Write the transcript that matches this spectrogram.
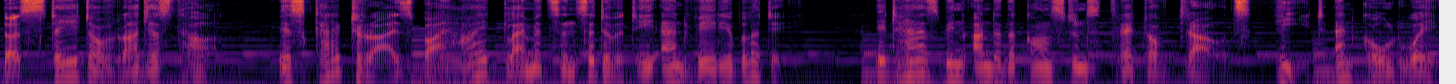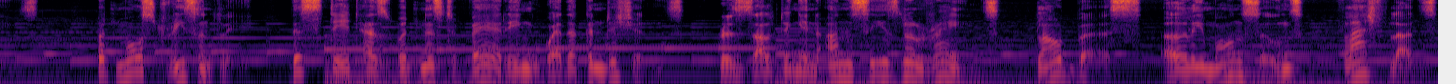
The state of Rajasthan is characterized by high climate sensitivity and variability. It has been under the constant threat of droughts, heat and cold waves. But most recently, this state has witnessed varying weather conditions, resulting in unseasonal rains, cloudbursts, early monsoons, flash floods,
